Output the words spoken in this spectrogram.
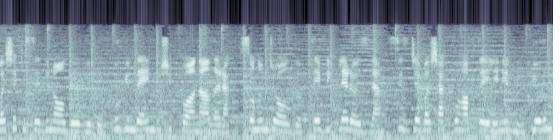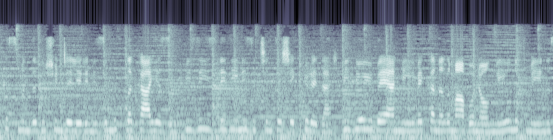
Başak ise dün olduğu gibi bugün de en düşük puanı alarak sonuncu oldu. Tebrikler Özlem. Sizce Başak bu hafta elenir mi? Yorum kısmında düşüncelerinizi mutlaka yazın. Bizi izlediğiniz için teşekkür eder. Videoyu beğenmeyi ve kanalıma abone olmayı unutmayınız.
